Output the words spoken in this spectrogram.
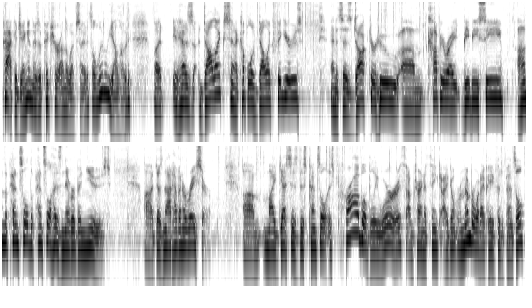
packaging and there's a picture on the website it's a little yellowed but it has daleks and a couple of dalek figures and it says doctor who um, copyright bbc on the pencil the pencil has never been used uh, does not have an eraser um, my guess is this pencil is probably worth i'm trying to think i don't remember what i paid for the pencil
